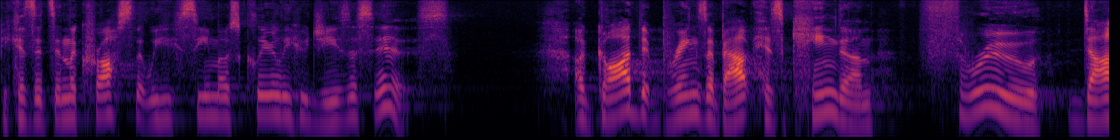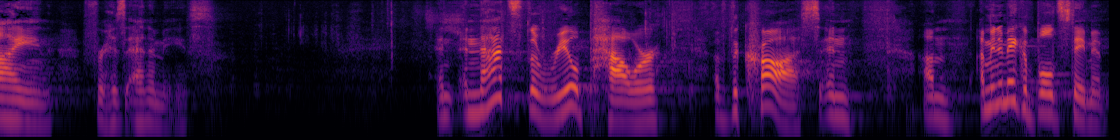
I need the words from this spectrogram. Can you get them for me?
Because it's in the cross that we see most clearly who Jesus is a God that brings about his kingdom through dying for his enemies. And, and that's the real power of the cross. And um, I'm going to make a bold statement,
